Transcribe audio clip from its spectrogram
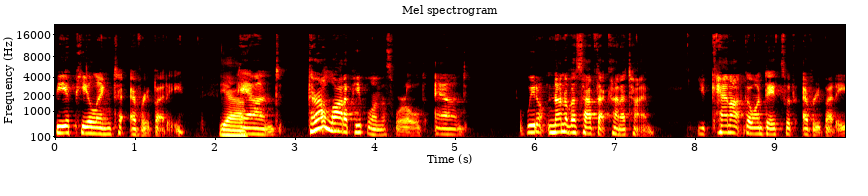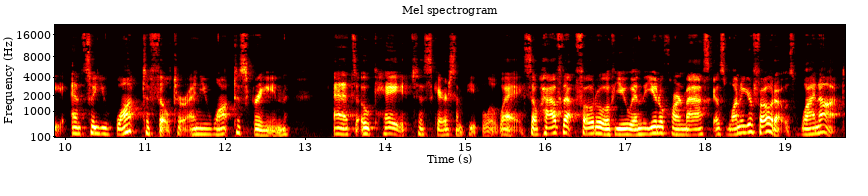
be appealing to everybody. Yeah. And there are a lot of people in this world and we don't, none of us have that kind of time. You cannot go on dates with everybody. And so you want to filter and you want to screen and it's okay to scare some people away. So have that photo of you in the unicorn mask as one of your photos. Why not?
